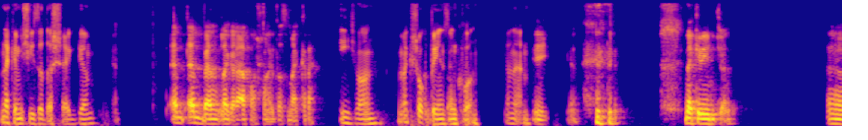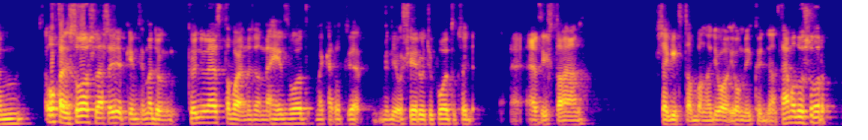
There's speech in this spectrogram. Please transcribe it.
Nekem is izzad a seggem. Ebben legalább hasonlít az mekre. Így van. Meg sok pénzünk van. Ja, nem. Igen. Neki nincsen. Um, offense sorsolás egyébként nagyon könnyű lesz, tavaly nagyon nehéz volt, meg hát ott ugye millió sérültjük volt, úgyhogy ez is talán segít abban, hogy jól, jól működjön a támadósor.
